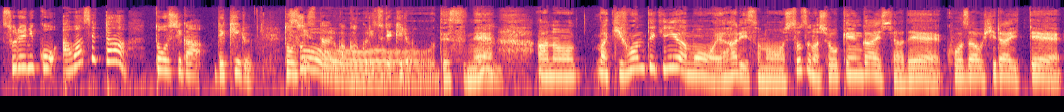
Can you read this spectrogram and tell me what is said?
それにこう合わせた投資ができる投資スタイルが確立できる。そうですね、うん、あの、まあ、基本的にはもうやはりその一つの証券会社で口座を開いて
